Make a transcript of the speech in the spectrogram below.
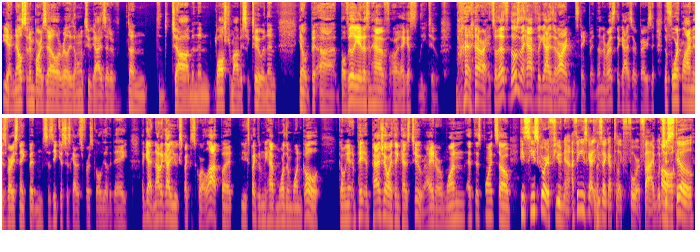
yeah, Nelson and Barzal are really the only two guys that have done the job, and then Wahlstrom obviously too, and then you know, uh, Beauvillier doesn't have, oh, I guess Lee too. But all right, so that's those are the half of the guys that aren't in snake bitten. Then the rest of the guys are very. The fourth line is very snake bitten. Cizikas just got his first goal the other day. Again, not a guy you expect to score a lot, but you expect him to have more than one goal going in. Pageau, I think, has two, right, or one at this point. So he's he scored a few now. I think he's got he's like up to like four or five, which oh, is okay. still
